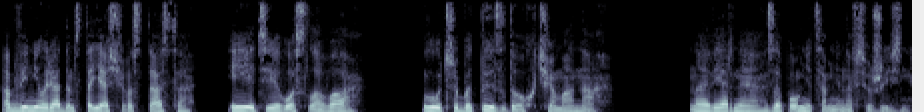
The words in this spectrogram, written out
обвинил рядом стоящего Стаса. И эти его слова «Лучше бы ты сдох, чем она». Наверное, запомнится мне на всю жизнь.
